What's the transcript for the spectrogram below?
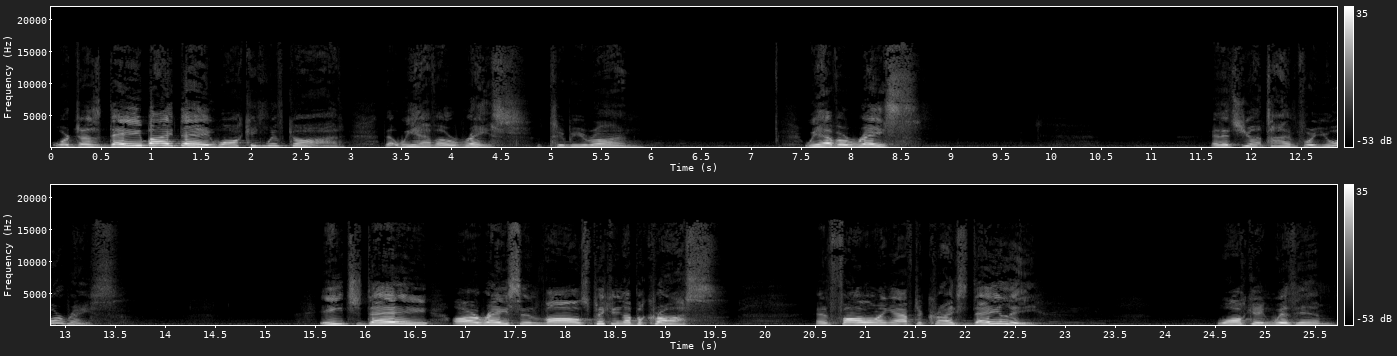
or just day by day walking with God, that we have a race to be run. We have a race and it's your time for your race. Each day, our race involves picking up a cross and following after Christ daily, walking with Him.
